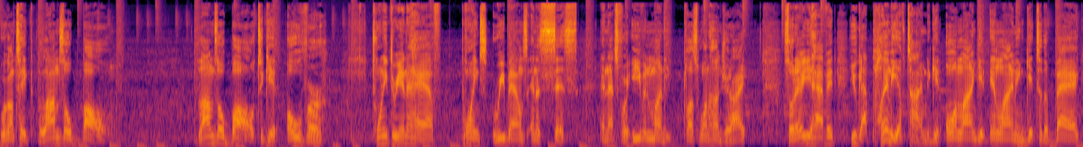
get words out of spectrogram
We're going to take Lonzo Ball. Lonzo Ball to get over 23 and a half points, rebounds, and assists. And that's for even money, plus 100, all right? So there you have it. You got plenty of time to get online, get in line, and get to the bag.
